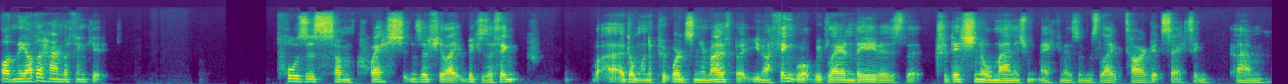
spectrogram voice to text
on the other hand i think it poses some questions, if you like, because I think I don't want to put words in your mouth, but you know, I think what we've learned there is that traditional management mechanisms like target setting um,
